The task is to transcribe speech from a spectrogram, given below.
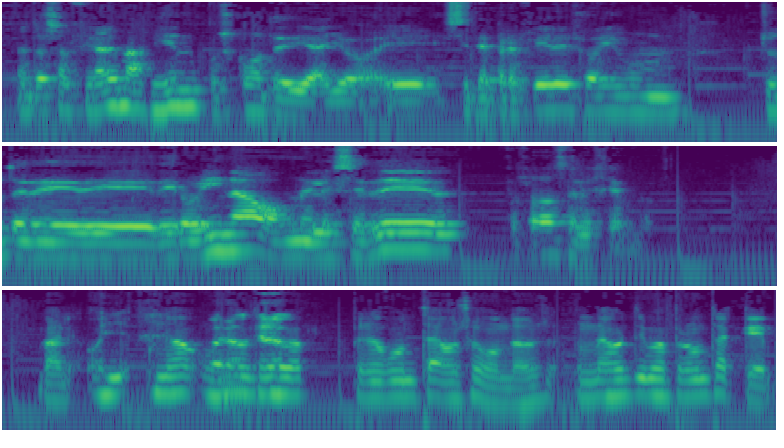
Entonces, al final, más bien, pues, como te diría yo, eh, si te prefieres o hay un chute de, heroína o un LSD, pues vas eligiendo. Vale, oye, una, última pregunta, un segundo, una última pregunta que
